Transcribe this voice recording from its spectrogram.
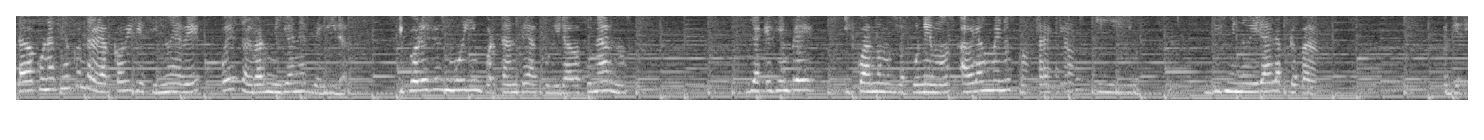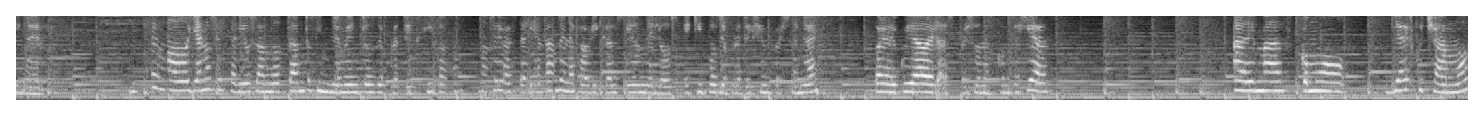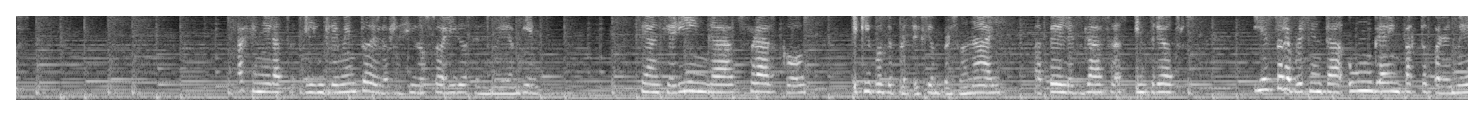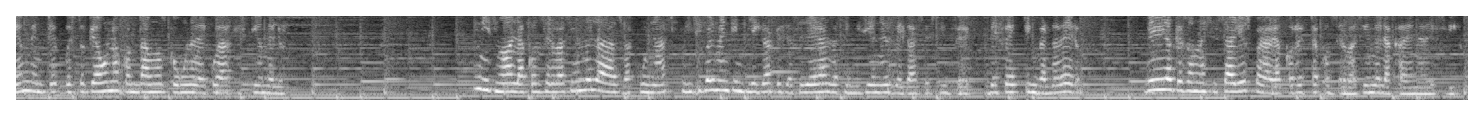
La vacunación contra la COVID-19 puede salvar millones de vidas y por eso es muy importante acudir a vacunarnos, ya que siempre y cuando nos vacunemos habrá menos contagios y disminuirá la propagación del 19. De este modo ya no se estaría usando tantos implementos de protección, no se gastaría tanto en la fabricación de los equipos de protección personal para el cuidado de las personas contagiadas. Además, como ya escuchamos, genera el incremento de los residuos sólidos en el medio ambiente, sean jeringas, frascos, equipos de protección personal, papeles, gasas, entre otros. Y esto representa un gran impacto para el medio ambiente, puesto que aún no contamos con una adecuada gestión de los Asimismo, la conservación de las vacunas principalmente implica que se aceleran las emisiones de gases de efecto invernadero, debido a que son necesarios para la correcta conservación de la cadena de frío.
